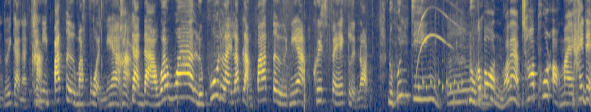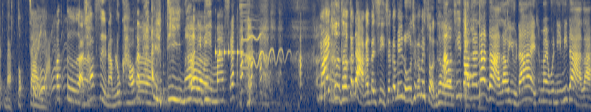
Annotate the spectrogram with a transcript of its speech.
ำด้วยกันนะที่ค่ะมีป้าตือมาป่วนเนี่ยค่ะด่าด่าว่าว่าหรือพูดอะไรรับหลังป้าตือเนี่ยคริสเฟกหรือ not หนูพูดจริงๆ หนูก็บ่นว่าแบบชอบพูดออกมาให้เด็กแบบตกใจอะป้าเตืออะชอบสื่อนำลูกค้าว่าแบบเอออัอันนี้ดีมาก อันนี้ดีมาก ไม่คือเธอก็ด่ากันไปสิฉันก็ไม่รู้ฉันก็ไม่สนเธอเอาที่ตอนนั้นน่ะด่าเราอยู่ได้ทำไมวันนี้ไม่ด่าล่ะ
